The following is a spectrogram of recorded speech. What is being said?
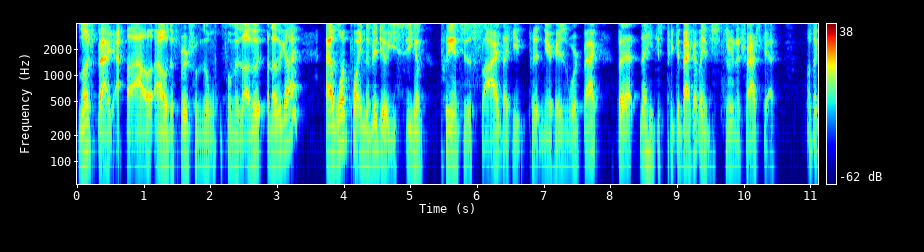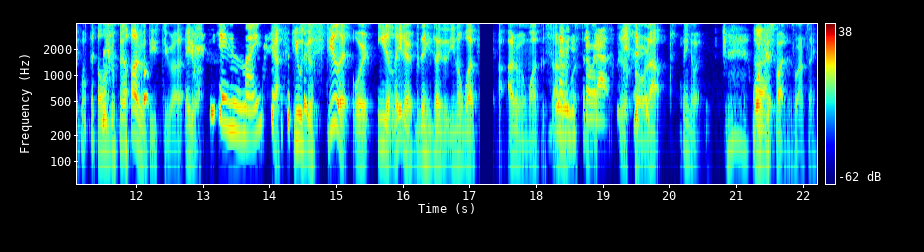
lunch bag out, out, out of the fridge from the from his other another guy. At one point in the video, you see him putting it to the side, like he put it near his work bag, but then he just picked it back up and he just threw it in the trash can. I was like, "What the hell is going on with these two? Uh, anyway, He changed his mind. yeah, he was gonna steal it or eat it later, but then he says, "You know what? I don't even want this. I Let me just throw it out. Gonna throw it out." Anyway, work is fun, is what I'm saying.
